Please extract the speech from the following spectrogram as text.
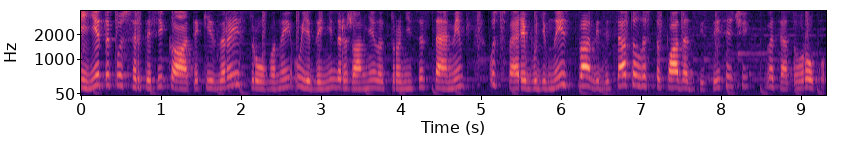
І є також сертифікат, який зареєстрований у єдиній державній електронній системі у сфері будівництва від 10 листопада 2020 року.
